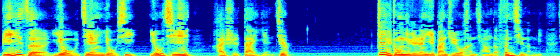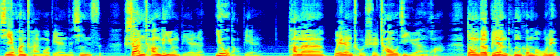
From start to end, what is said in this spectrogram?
鼻子又尖又细，尤其还是戴眼镜儿。这种女人一般具有很强的分析能力，喜欢揣摩别人的心思，擅长利用别人，诱导别人。她们为人处事超级圆滑，懂得变通和谋略。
